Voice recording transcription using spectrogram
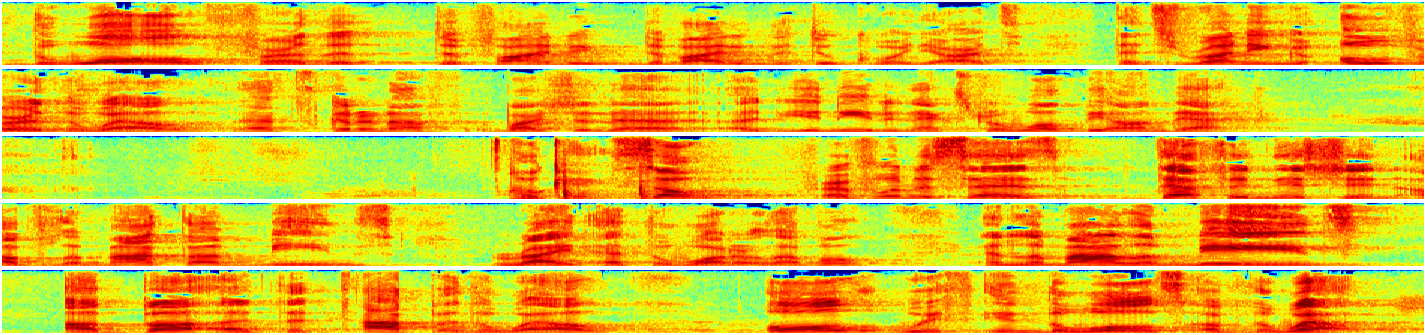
the wall for the dividing, dividing the two courtyards, that's running over the well. That's good enough. Why should uh, uh, you need an extra wall beyond that? Okay, so Rav Huna says definition of lamata means right at the water level, and lamala means above, at the top of the well, all within the walls of the well.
